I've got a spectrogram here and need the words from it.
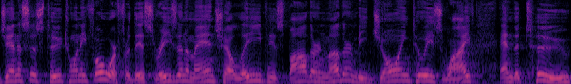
Genesis 2:24 For this reason a man shall leave his father and mother and be joined to his wife and the two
